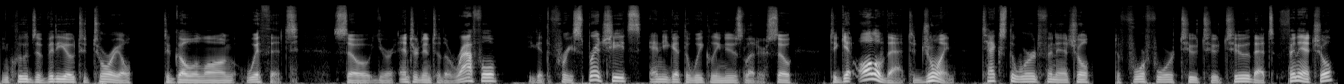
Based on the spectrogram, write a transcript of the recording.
includes a video tutorial to go along with it. So you're entered into the raffle you get the free spreadsheets, and you get the weekly newsletter. So to get all of that, to join, text the word financial to 44222. That's financial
